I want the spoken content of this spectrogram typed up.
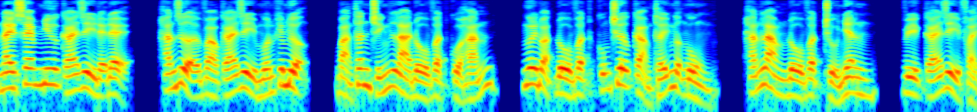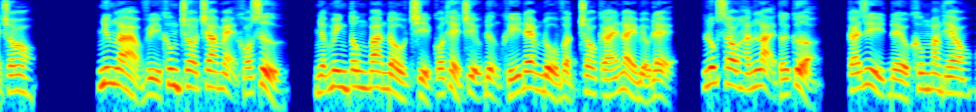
Này xem như cái gì đệ đệ, hắn dựa vào cái gì muốn khiêm nhượng, bản thân chính là đồ vật của hắn, ngươi đoạt đồ vật cũng chưa cảm thấy ngượng ngùng, hắn làm đồ vật chủ nhân, vì cái gì phải cho. Nhưng là vì không cho cha mẹ khó xử, Nhậm Minh Tông ban đầu chỉ có thể chịu đựng khí đem đồ vật cho cái này biểu đệ, lúc sau hắn lại tới cửa, cái gì đều không mang theo,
